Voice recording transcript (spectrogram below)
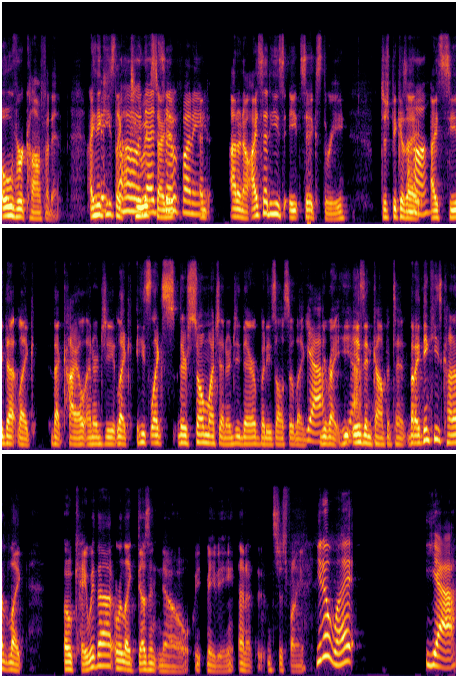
overconfident. I think he's like oh, too that's excited. so funny. and I don't know. I said he's eight six three, just because Uh-huh. I I see that like that Kyle energy. Like he's like there's so much energy there, but he's also like Yeah, you're right. He yeah. is incompetent, but I think he's kind of like okay with that or like doesn't know maybe. I don't. It's just funny. You know what? Yeah,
